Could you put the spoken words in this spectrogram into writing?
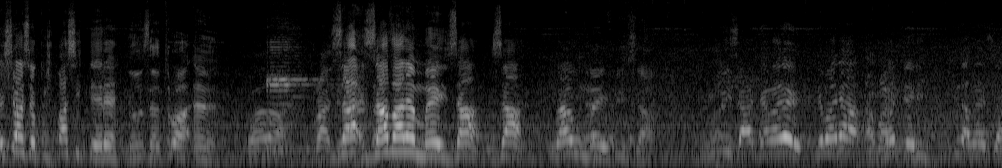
Et si on se couche pas sur terrain. Non, c'est 3-1. Voilà. Za va aller mais Za, Za. Il va Za. Za, demandez, à. Qui Za.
